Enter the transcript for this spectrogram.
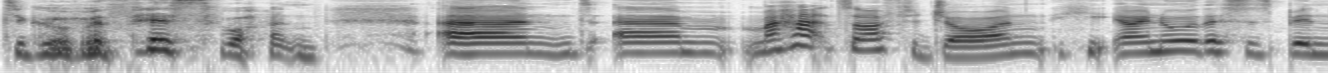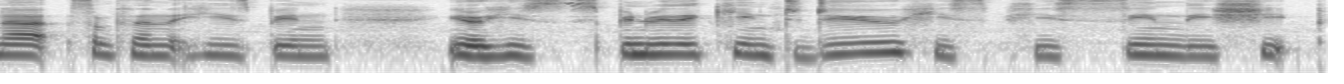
to go with this one. And um, my hat's off to John. He, I know this has been a, something that he's been, you know, he's been really keen to do. He's he's seen these sheep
